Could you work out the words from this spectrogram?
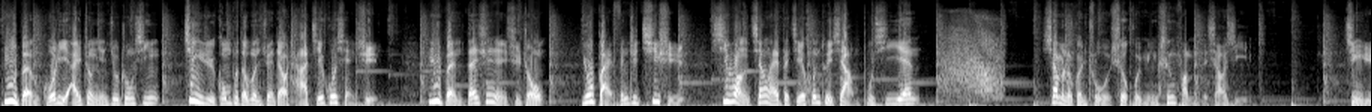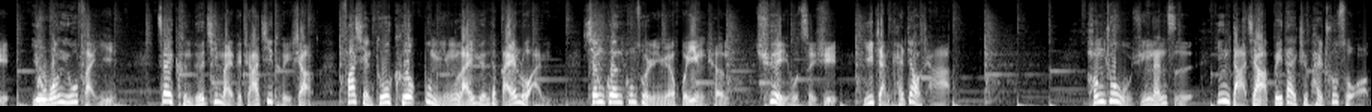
日本国立癌症研究中心近日公布的问卷调查结果显示，日本单身人士中有百分之七十希望将来的结婚对象不吸烟。下面来关注社会民生方面的消息。近日，有网友反映，在肯德基买的炸鸡腿上发现多颗不明来源的白卵。相关工作人员回应称，确有此事，已展开调查。杭州五旬男子因打架被带至派出所，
